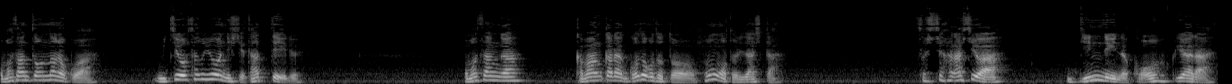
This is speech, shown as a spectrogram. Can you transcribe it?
おばさんと女の子は道を塞ぐようにして立っている。おばさんがカバンからごそごそと本を取り出した。そして話は人類の幸福やら、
